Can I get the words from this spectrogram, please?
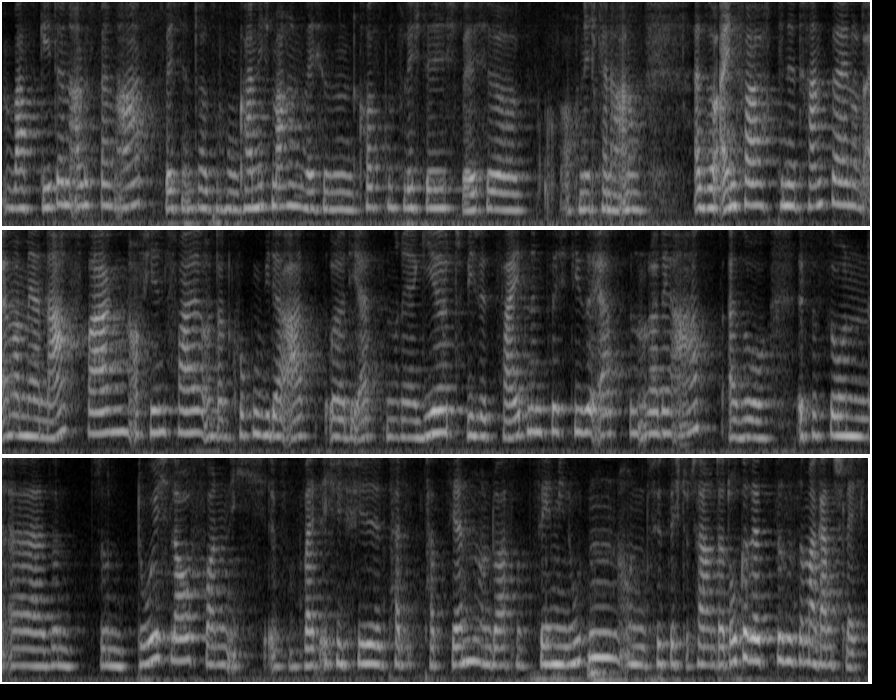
was geht denn alles beim Arzt, welche Untersuchungen kann ich machen, welche sind kostenpflichtig, welche auch nicht, keine Ahnung. Also einfach penetrant sein und einmal mehr nachfragen auf jeden Fall und dann gucken, wie der Arzt oder die Ärztin reagiert. Wie viel Zeit nimmt sich diese Ärztin oder der Arzt? Also ist es so ein, äh, so ein, so ein Durchlauf von, ich weiß ich wie viel Patienten und du hast nur zehn Minuten und fühlt sich total unter Druck gesetzt. Das ist immer ganz schlecht.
